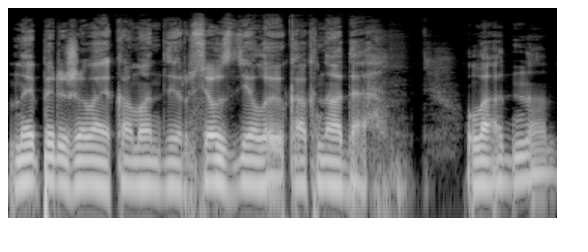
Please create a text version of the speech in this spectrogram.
Не переживай, командир, все сделаю как надо. Ладно.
